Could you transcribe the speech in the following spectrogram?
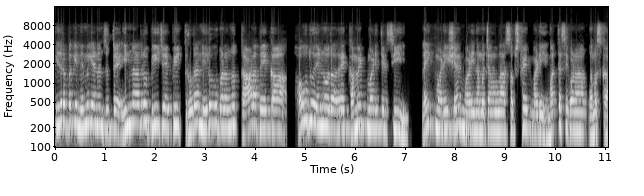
ಇದರ ಬಗ್ಗೆ ನಿಮಗೆ ಏನನ್ಸುತ್ತೆ ಇನ್ನಾದ್ರೂ ಬಿಜೆಪಿ ದೃಢ ನಿಲುವುಗಳನ್ನು ತಾಳಬೇಕಾ? ಹೌದು ಎನ್ನುವುದಾದ್ರೆ ಕಮೆಂಟ್ ಮಾಡಿ ತಿಳಿಸಿ. ಲೈಕ್ ಮಾಡಿ, ಶೇರ್ ಮಾಡಿ. ನಮ್ಮ ಚಾನೆಲ್ನ ಸಬ್ಸ್ಕ್ರೈಬ್ ಮಾಡಿ. ಮತ್ತೆ ಸಿಗೋಣ. ನಮಸ್ಕಾರ.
